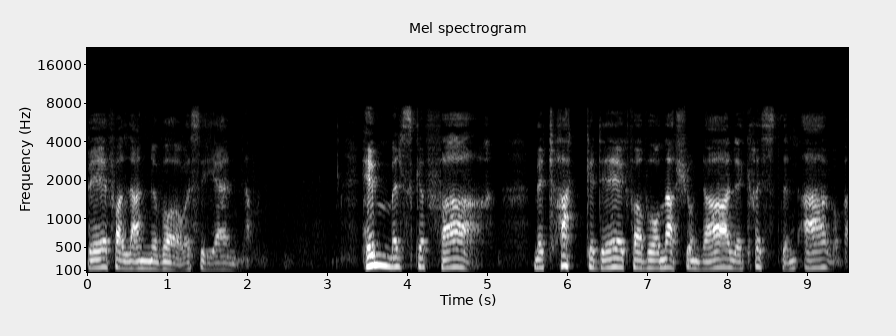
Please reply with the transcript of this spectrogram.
be for landet vårt igjen. Himmelske Far, vi takker deg for vår nasjonale kristen arv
